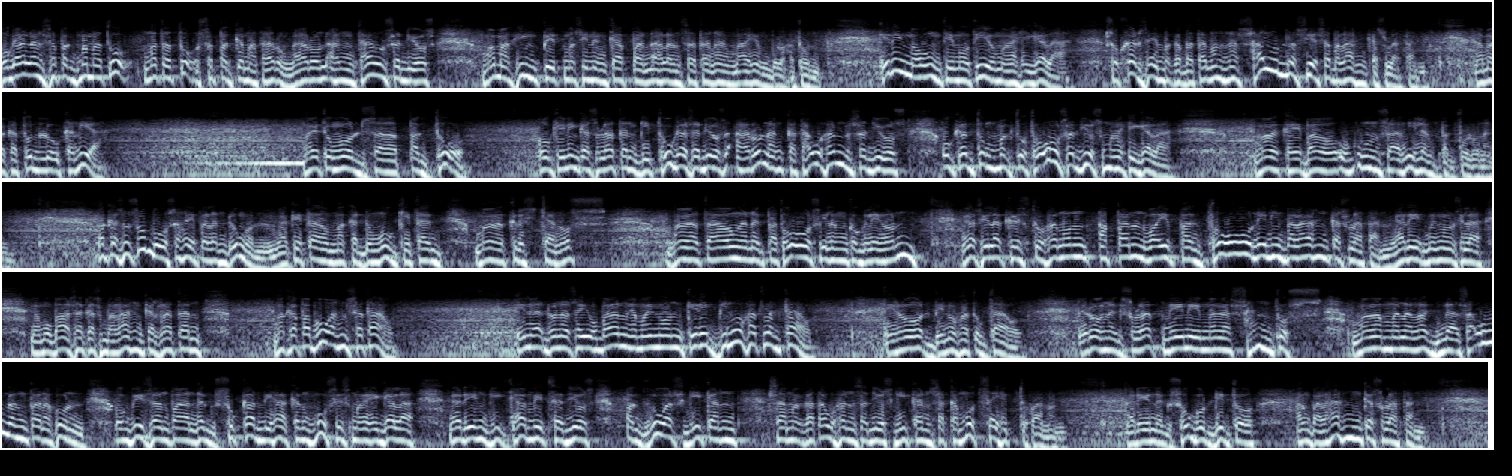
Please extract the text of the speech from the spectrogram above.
o alang sa pagmamato, matato sa pagkamatarong. Aron ang tao sa Dios mamahingpit masinangkapan alang sa tanang maayong bulaton. Kining maong Timoteo mga higala, sukar sa iyang pagkabatanon, nasayod na siya sa balang kasulatan na makatudlo kaniya may tungod sa pagtuo o kining kasulatan gituga sa Dios aron ang katawhan sa Dios o kadtong magtotoo sa Dios mga higala. Mga kaibaw ug unsa ang ilang pagtulunan. Makasusubo sa hay palandungon nga kita makadungog kitag mga Kristiyanos mga tao nga nagpatuo silang kuglingon nga sila Kristohanon apan way pagtuo nining balang kasulatan. Ngani mingon sila nga mubasa kas balang kasulatan makapabuang sa tao Ina doon na sa uban nga moingon kini binuhat lang tao. Tinuod, binuhat og tao. Pero ang nagsulat nini mga santos, mga manalagna sa unang panahon, o bisan pa nagsukad diha kang Moses mga higala, nga din gigamit sa Dios pagluwas gikan sa mga katawhan sa Dios gikan sa kamot sa Ehiptohanon. Nga din nagsugod dito ang balahang kasulatan.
